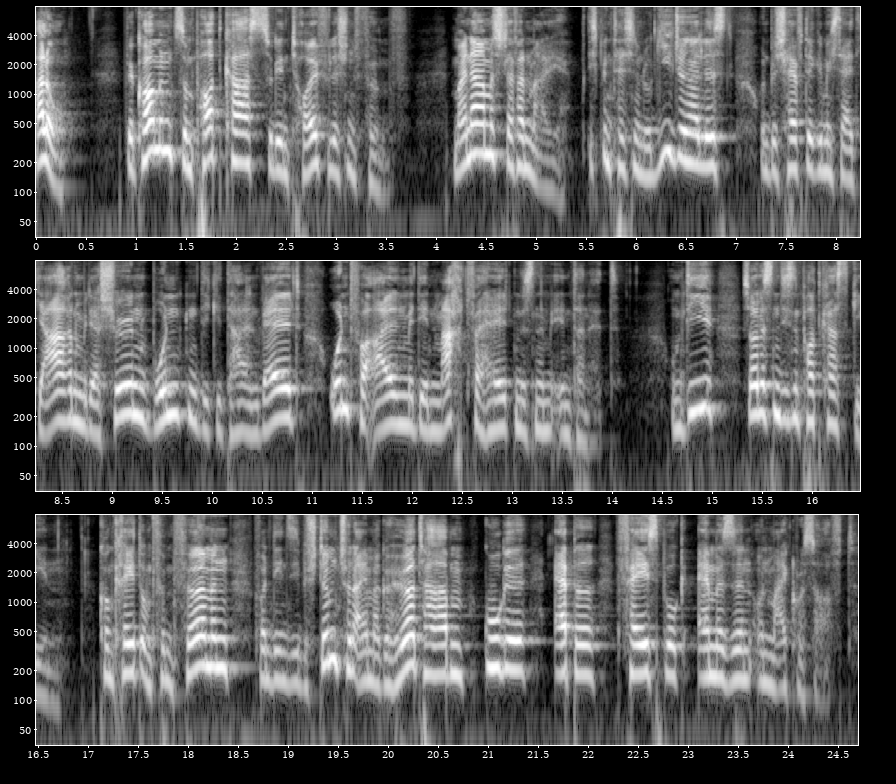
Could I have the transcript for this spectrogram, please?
Hallo, willkommen zum Podcast zu den teuflischen fünf. Mein Name ist Stefan May. Ich bin Technologiejournalist und beschäftige mich seit Jahren mit der schönen, bunten digitalen Welt und vor allem mit den Machtverhältnissen im Internet. Um die soll es in diesem Podcast gehen. Konkret um fünf Firmen, von denen Sie bestimmt schon einmal gehört haben: Google, Apple, Facebook, Amazon und Microsoft.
